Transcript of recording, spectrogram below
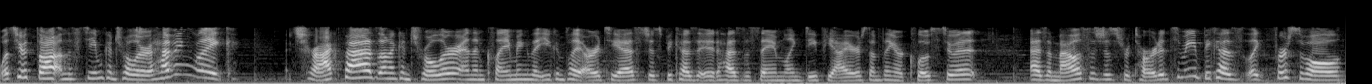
What's your thought on the Steam controller? Having like trackpads on a controller and then claiming that you can play RTS just because it has the same like DPI or something or close to it as a mouse is just retarded to me because like first of all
